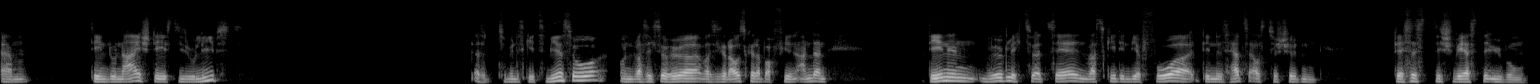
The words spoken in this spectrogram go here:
ähm, denen du nahe stehst, die du liebst, also zumindest geht es mir so und was ich so höre, was ich rausgehört habe, auch vielen anderen, denen wirklich zu erzählen, was geht in dir vor, denen das Herz auszuschütten, das ist die schwerste Übung.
